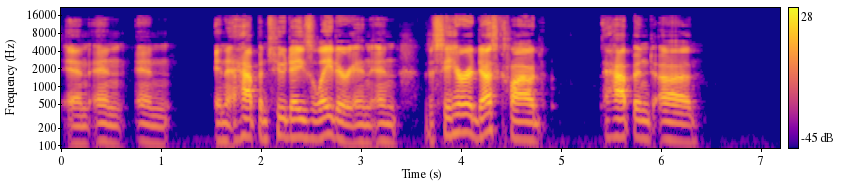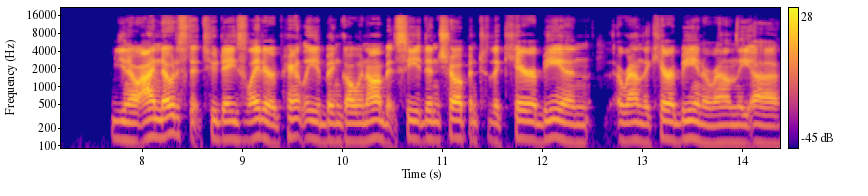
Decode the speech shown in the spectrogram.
And, and, and and it happened two days later. And, and the Sahara dust cloud happened, uh, you know, I noticed it two days later. Apparently it had been going on, but see, it didn't show up into the Caribbean, around the Caribbean, around the uh,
